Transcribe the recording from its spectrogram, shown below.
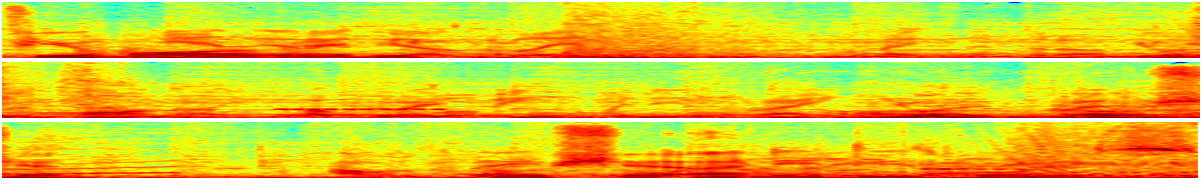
few more maybe. Unit Oh shit. Oh shit, I need these boys.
